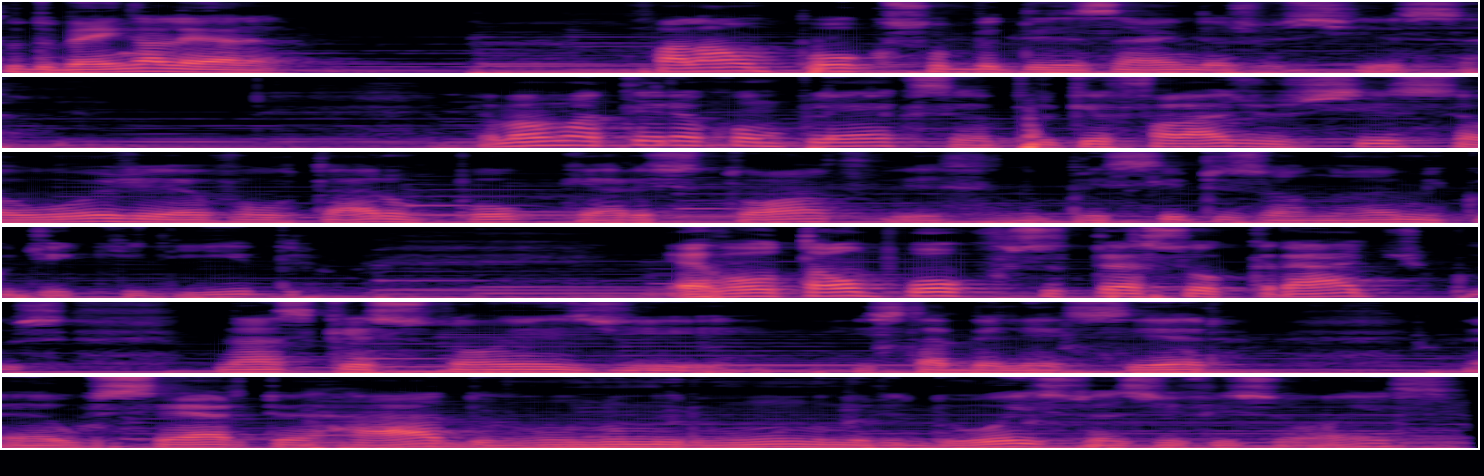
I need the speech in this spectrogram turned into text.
Tudo bem, galera? Falar um pouco sobre o design da justiça. É uma matéria complexa, porque falar de justiça hoje é voltar um pouco que Aristóteles no princípio isonômico de equilíbrio, é voltar um pouco os pré-socráticos nas questões de estabelecer é, o certo e o errado, o número um, o número dois, suas divisões.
